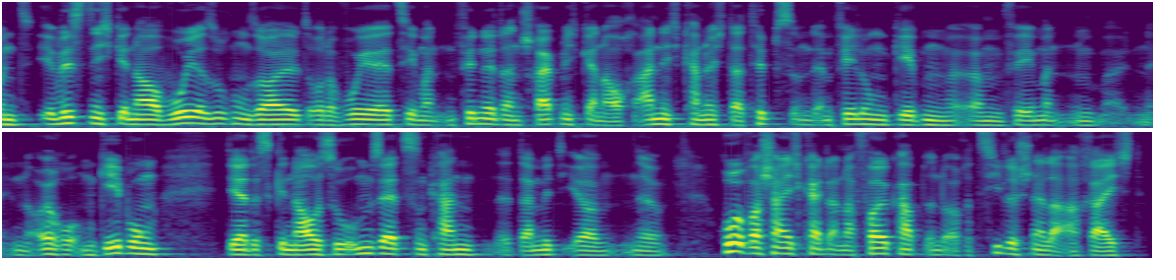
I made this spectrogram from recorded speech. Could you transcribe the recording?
und ihr wisst nicht genau, wo ihr suchen sollt oder wo ihr jetzt jemanden findet, dann schreibt mich gerne auch an. Ich kann euch da Tipps und Empfehlungen geben ähm, für jemanden in eurer Umgebung, der das genauso umsetzen kann, äh, damit ihr eine hohe Wahrscheinlichkeit an Erfolg habt und eure Ziele schneller erreicht.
